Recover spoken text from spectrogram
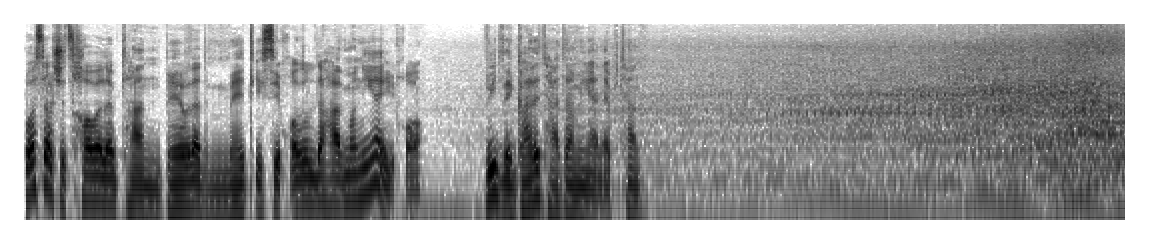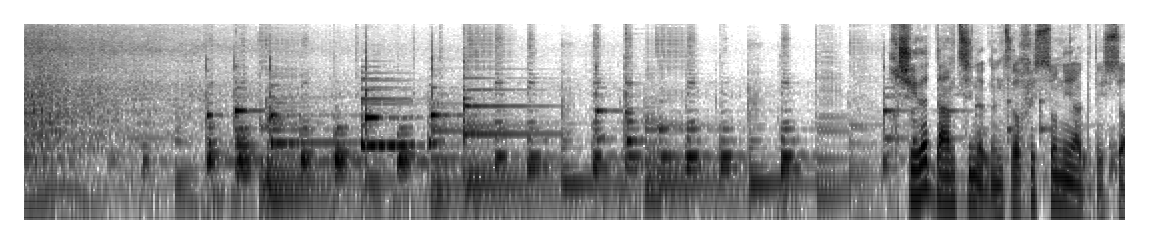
ბოსალში ცხოველებთან ბევრად მეტი სიყვარული და ჰარმონია იყო. ვიდრე გარეთ ადამიანებთან. ხშირად დამცინოდნენ ძროხის სუნი აგდისო.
